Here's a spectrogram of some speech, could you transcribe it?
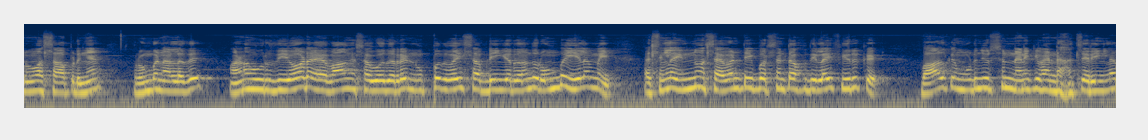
உணவாக சாப்பிடுங்க. ரொம்ப நல்லது. மன உறுதியோட வாங்க சகோதரர் முப்பது வயசு அப்படிங்கிறது வந்து ரொம்ப இளமை. ஆச்சுங்களா இன்னும் seventy percent of the life இருக்குது வாழ்க்கை முடிஞ்சிருச்சுன்னு நினைக்க வேண்டாம் சரிங்களா?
